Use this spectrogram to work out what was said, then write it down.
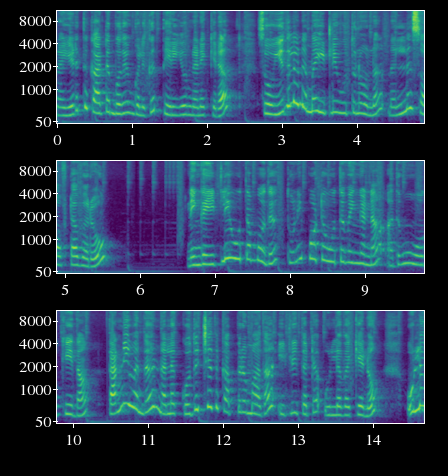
நான் எடுத்து காட்டும் போதே உங்களுக்கு தெரியும்னு நினைக்கிறேன். ஸோ இதில் நம்ம இட்லி ஊற்றணுன்னா நல்ல சாஃப்டாக வரும். நீங்கள் இட்லி ஊற்றும் போது துணி போட்டு ஊற்றுவீங்கன்னா அதுவும் ஓகே தான். தண்ணி வந்து நல்லா கொதிச்சதுக்கு அப்புறமா தான் இட்லி தட்டை உள்ளே வைக்கணும். உள்ளே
